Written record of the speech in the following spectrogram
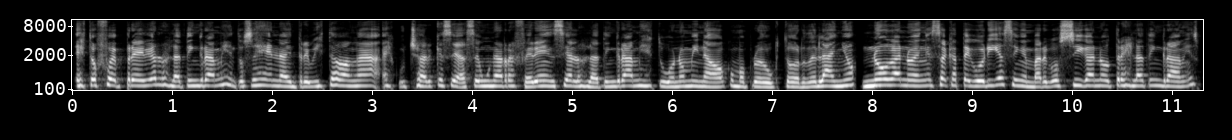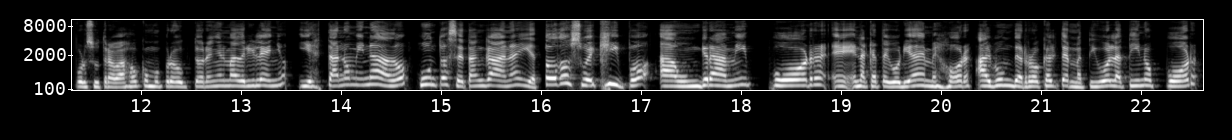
esto fue previo a los Latin Grammys, entonces en la entrevista van a escuchar que se hace una referencia a los Latin Grammys, estuvo nominado como productor del año, no ganó en esa categoría, sin embargo sí ganó tres Latin Grammys por su trabajo como productor en el madrileño y está nominado junto a Zetangana y a todo su equipo a un Grammy por, eh, en la categoría de mejor álbum de rock alternativo latino por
